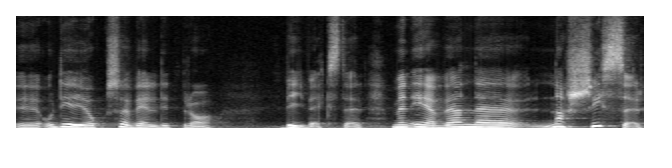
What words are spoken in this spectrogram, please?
Eh, och det är ju också väldigt bra biväxter. Men även eh, narcisser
